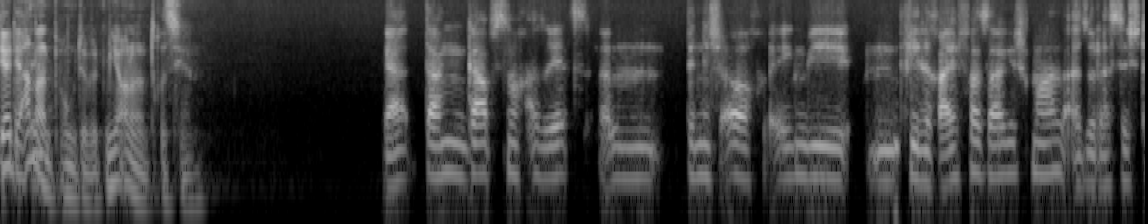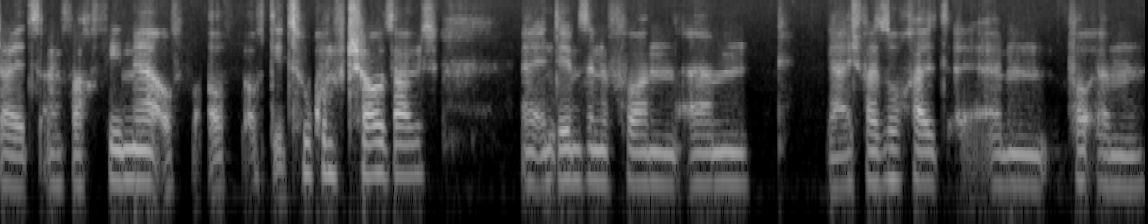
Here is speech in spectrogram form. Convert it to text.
ja, die anderen Punkte würde mich auch noch interessieren. Ja, dann gab es noch, also jetzt ähm, bin ich auch irgendwie m, viel reifer, sage ich mal. Also, dass ich da jetzt einfach viel mehr auf, auf, auf die Zukunft schaue, sage ich. Äh, in dem Sinne von, ähm, ja, ich versuche halt ähm, vor, ähm,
